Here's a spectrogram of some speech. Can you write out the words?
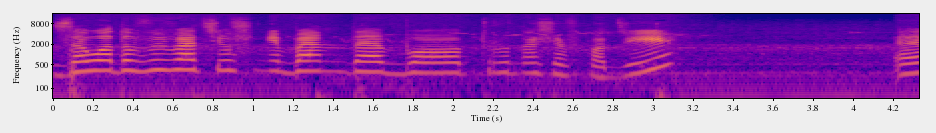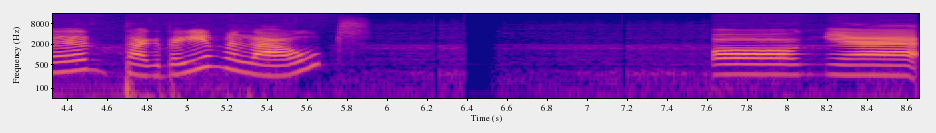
Załadowywać już nie będę, bo trudno się wchodzi. E, tak, dajemy launch. O nie.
